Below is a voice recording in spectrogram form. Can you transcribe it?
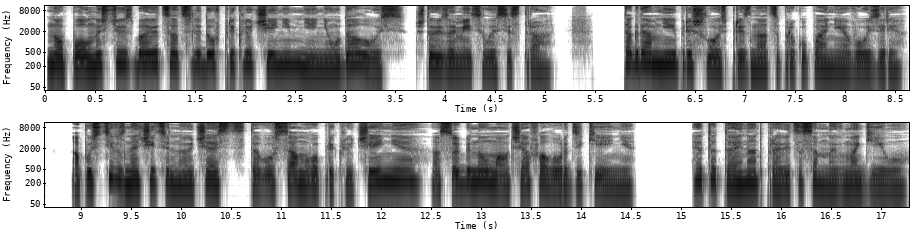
но полностью избавиться от следов приключений мне не удалось, что и заметила сестра. Тогда мне и пришлось признаться про купание в озере, опустив значительную часть того самого приключения, особенно умолчав о лорде Кейне. Эта тайна отправится со мной в могилу.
